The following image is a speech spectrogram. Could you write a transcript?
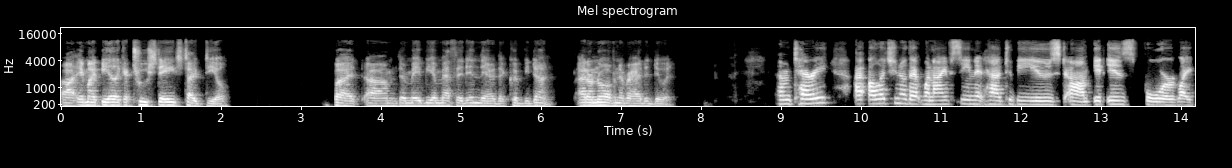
Uh, it might be like a two-stage type deal. But um, there may be a method in there that could be done. I don't know, I've never had to do it. Um, Terry, I, I'll let you know that when I've seen it had to be used, um, it is for like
